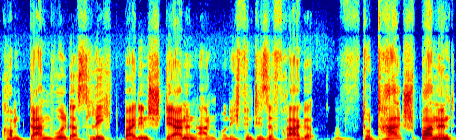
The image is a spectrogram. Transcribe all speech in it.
kommt dann wohl das Licht bei den Sternen an? Und ich finde diese Frage total spannend.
